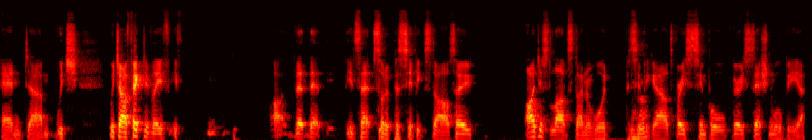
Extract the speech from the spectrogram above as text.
and um, which which are effectively if, if uh, that that it's that sort of Pacific style. So I just love Stone and Wood Pacific Ale. It's very simple, very sessionable beer.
